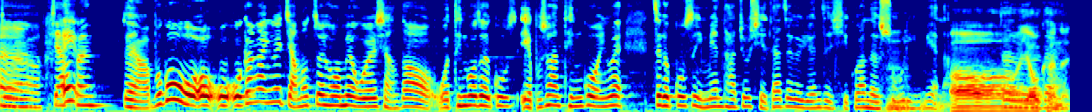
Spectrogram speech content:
对啊，加分。对啊，不过我我我刚刚因为讲到最后面，我也想到我听过这个故事，也不算听过，因为这个故事里面他就写在这个原子习惯的书里面啊。哦，有可能，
